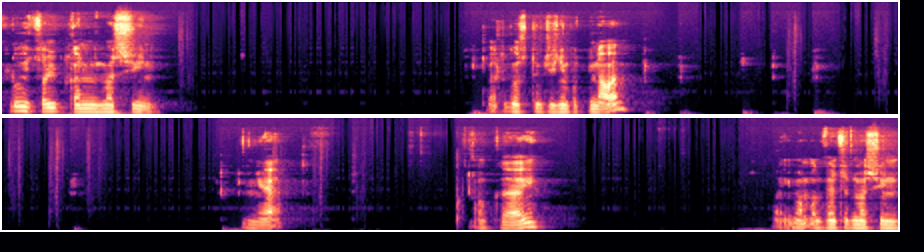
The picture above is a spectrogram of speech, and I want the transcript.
Fluid Solid Scanning Machine. Czy ja tego już tu gdzieś nie podpinałem? Nie. Ok. No i mam Advanced Machine.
